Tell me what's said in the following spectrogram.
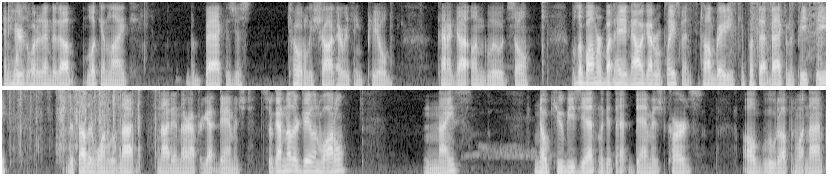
And here's what it ended up looking like. The back is just totally shot, everything peeled kind of got unglued. So it was a bummer, but hey, now I got a replacement. Tom Brady can put that back in the PC. This other one was not not in there after it got damaged. So we got another Jalen Waddle. Nice. No QBs yet. Look at that. Damaged cards. All glued up and whatnot.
